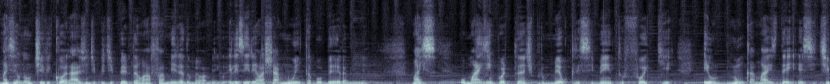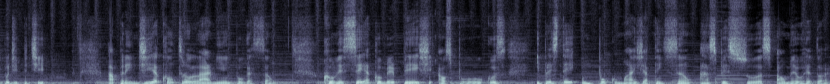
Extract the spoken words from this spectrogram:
Mas eu não tive coragem de pedir perdão à família do meu amigo. Eles iriam achar muita bobeira minha. Mas o mais importante para o meu crescimento foi que eu nunca mais dei esse tipo de piti. Aprendi a controlar minha empolgação. Comecei a comer peixe aos poucos e prestei um pouco mais de atenção às pessoas ao meu redor.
